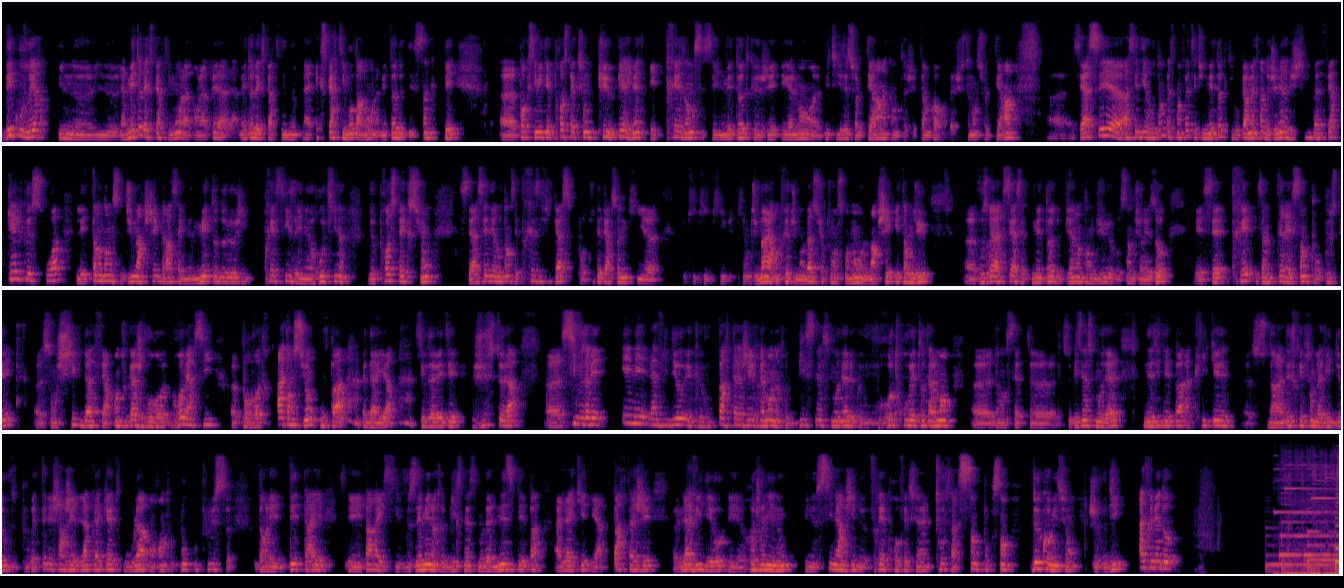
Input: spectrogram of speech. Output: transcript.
découvrir la méthode Expertimo, on l'appelait la, méthode Expertimo, Expertimo, pardon, la méthode des 5 P. Euh, proximité, prospection, pub, périmètre et présence. C'est une méthode que j'ai également euh, utilisée sur le terrain quand j'étais encore ben, justement sur le terrain. Euh, c'est assez, assez déroutant parce qu'en fait, c'est une méthode qui vous permettra de générer du chiffre d'affaires, quelles que soient les tendances du marché, grâce à une méthodologie précise et une routine de prospection. C'est assez déroutant, c'est très efficace pour toutes les personnes qui, qui, qui, qui, ont du mal à rentrer du mandat, surtout en ce moment où le marché est tendu. Euh, vous aurez accès à cette méthode, bien entendu, au sein du réseau. Et c'est très intéressant pour booster euh, son chiffre d'affaires. En tout cas, je vous remercie euh, pour votre attention, ou pas d'ailleurs, si vous avez été juste là. Si vous avez aimez la vidéo et que vous partagez vraiment notre business model, que vous vous retrouvez totalement euh, dans, cette, euh, ce business model, n'hésitez pas à cliquer euh, dans la description de la vidéo. Vous pourrez télécharger la plaquette où là, on rentre beaucoup plus dans les détails. Et pareil, si vous aimez notre business model, n'hésitez pas à liker et à partager la vidéo et rejoignez-nous une synergie de vrais professionnels, tous à 100% de commission. Je vous dis à très bientôt. Thank you.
